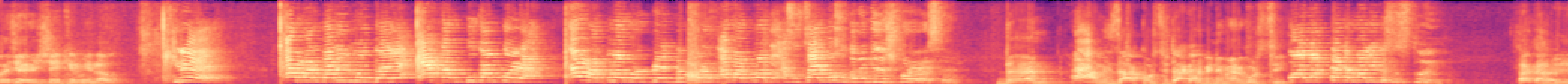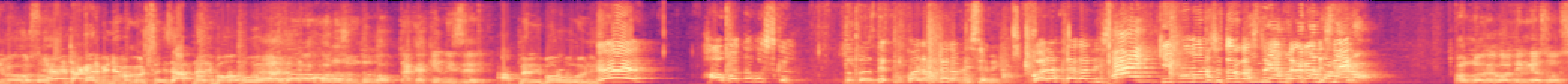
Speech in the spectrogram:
ওই যে এই সেই ক্রিমিনাল কিরে আমার বাড়ির মধ্যে একাম কুকাম কইরা আমার পোলা বড় প্রেগনেন্ট করে আমার পোলা আছে চার বছর ধরে বিদেশ করে রয়েছে দেন হ্যাঁ? আমি যা করছি টাকার বিনিময়ে করছি। কয় লাখ টাকার মালিক আছিস তুই? টাকার বিনিময় করছ? হ্যাঁ টাকার বিনিময়ে করছি। এই যে আপনারই বড় বউ। হ্যাঁ দাঁড়াও কথা শুনতে দাও। টাকা কে নিছে? আপনারই বড় বউ নিছে। এ হাও কথা কসকে তোর কাছ কয় লাখ টাকা নিছি আমি? কয় লাখ টাকা নিছি? কি প্রমাণ আছে তোর কাছ থেকে? আমি টাকা নিছি? আর লগে কদিন গেছস?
